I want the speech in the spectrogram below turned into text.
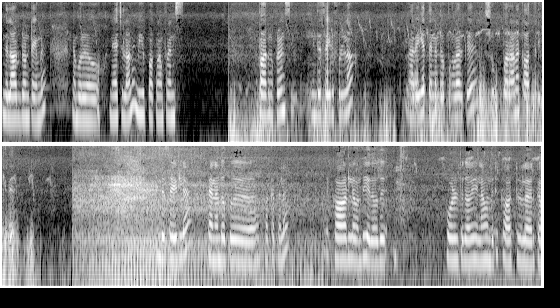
இந்த லாக்டவுன் டைமில் நம்ம ஒரு நேச்சுரலான வியூ பார்க்கலாம் ஃப்ரெண்ட்ஸ் பாருங்கள் ஃப்ரெண்ட்ஸ் இந்த சைடு ஃபுல்லாக நிறைய தென்னந்தோப்புங்களாம் இருக்குது சூப்பரான காற்றடிக்குது இந்த சைடில் தென்னந்தோப்பு பக்கத்தில் காடில் வந்து ஏதாவது போடுறதுக்காக எல்லாம் வந்துட்டு காற்றில் இருக்க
